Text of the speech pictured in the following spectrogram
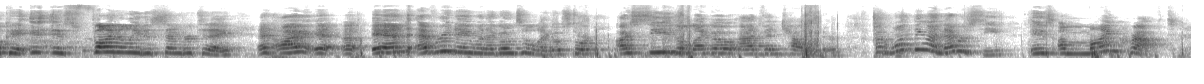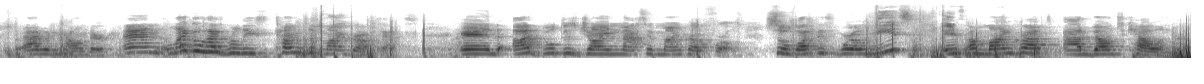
Okay, it is finally December today, and I uh, and every day when I go into the Lego store, I see the Lego Advent calendar. But one thing I never see is a Minecraft Advent calendar. And Lego has released tons of Minecraft sets, and I've built this giant, massive Minecraft world. So what this world needs is a Minecraft Advent calendar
